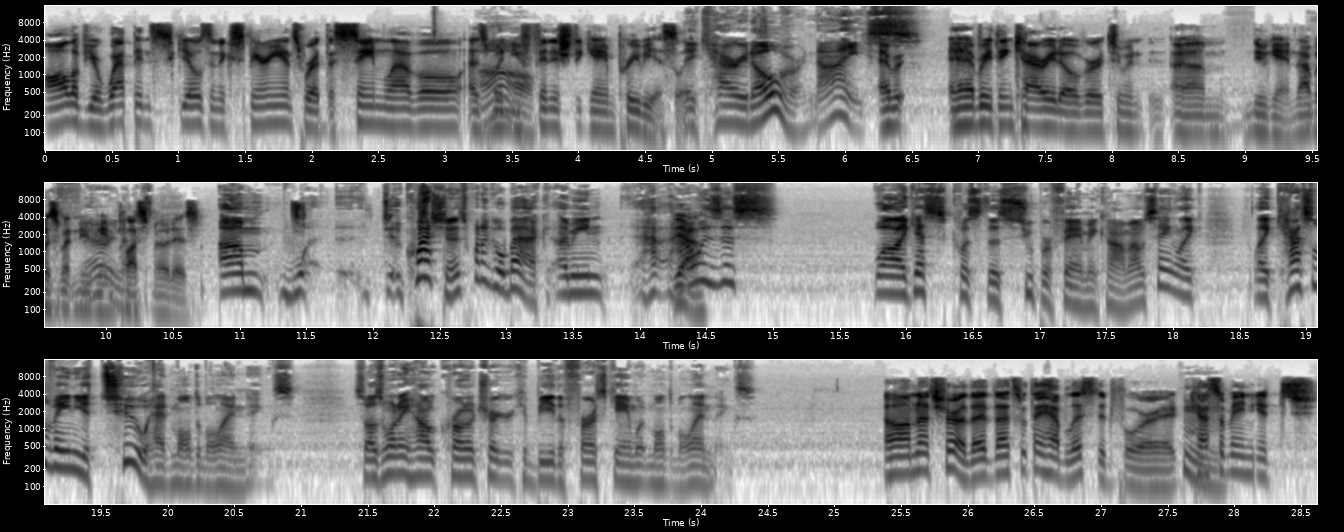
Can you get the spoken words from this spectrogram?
all of your weapons, skills, and experience were at the same level as when you Oh. finished the game previously. They carried over. Nice. Every, everything carried over to a um, new game. That was what New Very Game Plus mode is. Um, wh- question. I just want to go back. I mean, h- how Yeah. is this? Well, I guess because the Super Famicom. I was saying like like Castlevania Two had multiple endings, so I was wondering how Chrono Trigger could be the first game with multiple endings. Oh, I'm not sure. That, that's what they have listed for it. Hmm. Castlevania. T-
